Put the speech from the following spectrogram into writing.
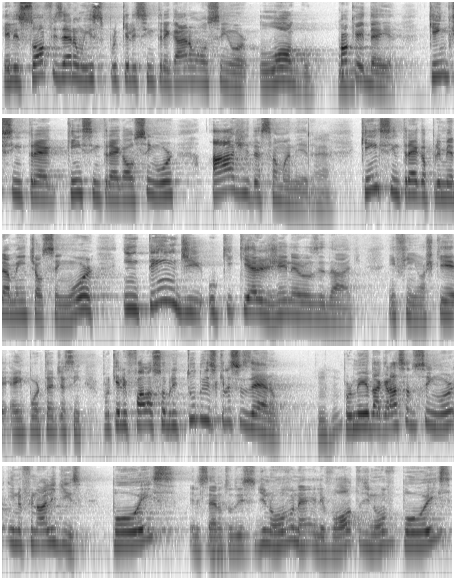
Eles só fizeram isso porque eles se entregaram ao Senhor. Logo, qual é a ideia? Quem, que se entrega, quem se entrega ao Senhor age dessa maneira. É. Quem se entrega primeiramente ao Senhor entende o que, que é generosidade. Enfim, eu acho que é importante assim, porque ele fala sobre tudo isso que eles fizeram uhum. por meio da graça do Senhor e no final ele diz: Pois, eles fizeram tudo isso de novo, né? Ele volta de novo, pois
